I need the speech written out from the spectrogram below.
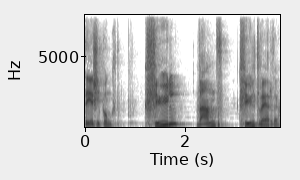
Der erste Punkt. Gefühl wollen gefühlt werden.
